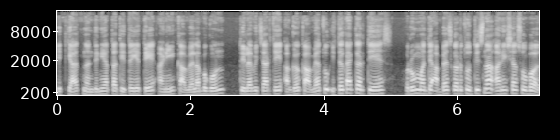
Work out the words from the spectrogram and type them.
इतक्यात नंदिनी आता तिथे येते आणि काव्याला बघून तिला विचारते अगं काव्या तू इथं काय करतेस रूममध्ये अभ्यास करत होतीस ना अनिशासोबत?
